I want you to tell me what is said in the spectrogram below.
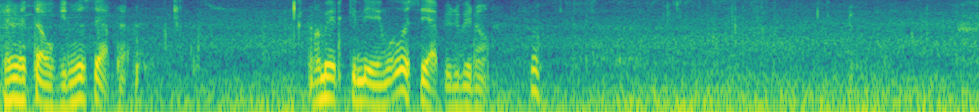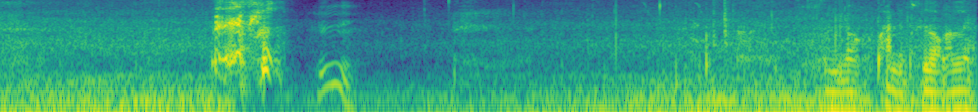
เฮ้ยเต่ากินก็แสบเนี่ยเอาเม็ดกินเองมันก็แสบอยู่ดีพี่น้อง ลองพันสองอันเลย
